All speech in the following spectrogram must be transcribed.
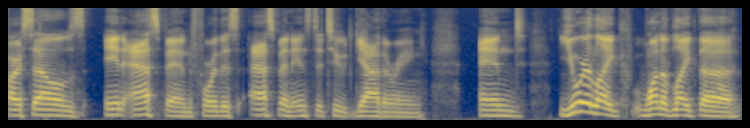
ourselves in Aspen for this Aspen Institute gathering, and you were like one of like the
